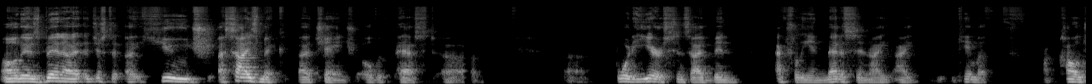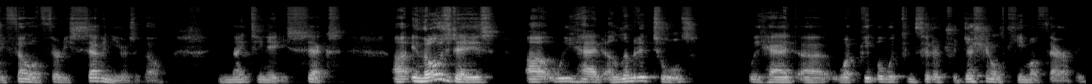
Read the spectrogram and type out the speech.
Oh, there's been a, just a, a huge, a seismic uh, change over the past uh, 40 years since I've been actually in medicine. I, I became a oncology fellow 37 years ago in 1986. Uh, in those days, uh, we had uh, limited tools. We had uh, what people would consider traditional chemotherapy,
